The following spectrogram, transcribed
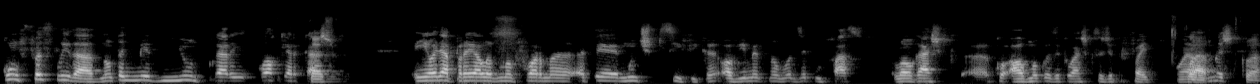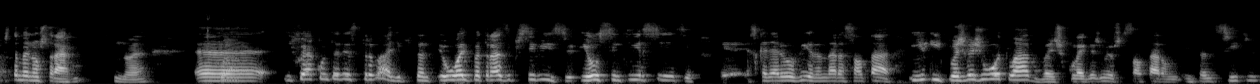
com facilidade, não tenho medo nenhum de pegar em qualquer casta, em olhar para ela de uma forma até muito específica. Obviamente não vou dizer que me faço logo acho que, uh, alguma coisa que eu acho que seja perfeito com ela, claro, mas, claro. mas, também não estrago, não é? Uh, E foi à conta desse trabalho. E, portanto, eu olho para trás e percebo isso. Eu senti assim, assim se calhar eu havia de andar a saltar. E, e, depois vejo o outro lado, vejo colegas meus que saltaram em tanto sítio,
